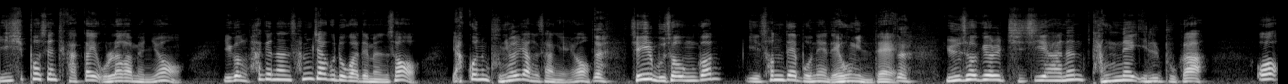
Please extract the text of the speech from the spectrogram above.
20% 가까이 올라가면요. 이건 확연한 삼자 구도가 되면서 야권은 분열 양상이에요. 네. 제일 무서운 건 이 선대본의 내용인데 네. 윤석열 지지하는 당내 일부가 어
